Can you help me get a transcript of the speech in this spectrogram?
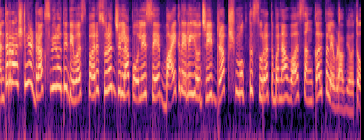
આંતરરાષ્ટ્રીય ડ્રગ્સ વિરોધી દિવસ પર સુરત જિલ્લા પોલીસે બાઇક રેલી યોજી ડ્રગ્સ મુક્ત સુરત બનાવવા સંકલ્પ લેવડાવ્યો હતો.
